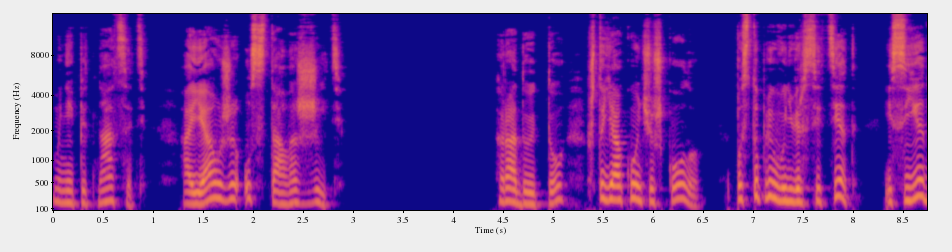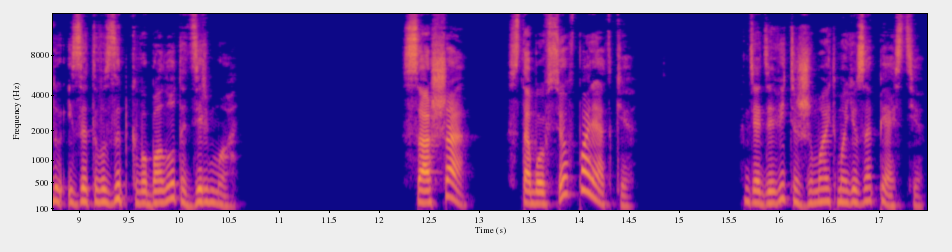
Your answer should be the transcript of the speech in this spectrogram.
Мне пятнадцать, а я уже устала жить. Радует то, что я окончу школу, поступлю в университет и съеду из этого зыбкого болота дерьма. «Саша, с тобой все в порядке?» Дядя Витя сжимает мое запястье.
